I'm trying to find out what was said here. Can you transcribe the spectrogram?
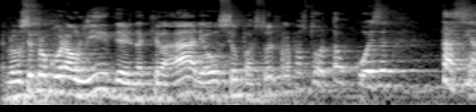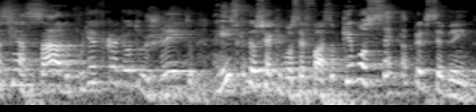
É para você procurar o líder daquela área ou o seu pastor e falar: Pastor, tal coisa está assim, assim, assado, podia ficar de outro jeito. É isso que Deus quer que você faça, porque você está percebendo.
